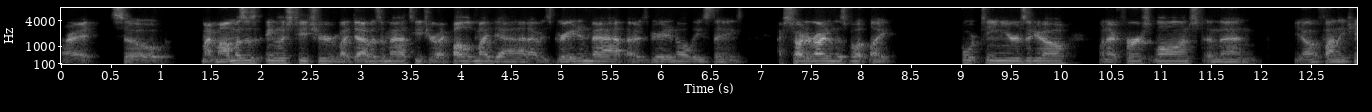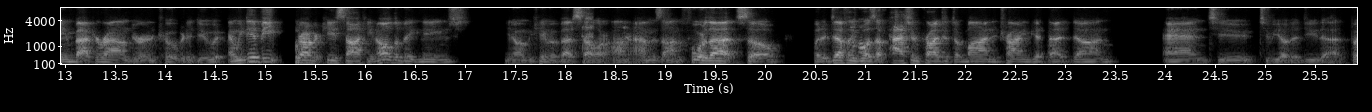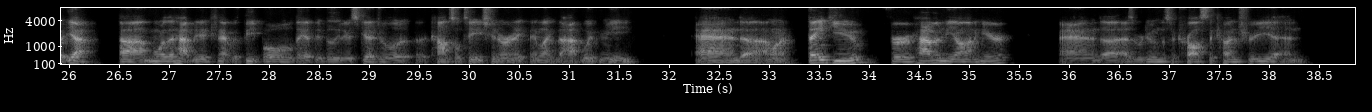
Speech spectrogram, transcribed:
All right. So my mom was an English teacher. My dad was a math teacher. I followed my dad. I was great in math. I was great in all these things. I started writing this book like 14 years ago when I first launched, and then you know finally came back around during COVID to do it. And we did beat Robert Kiyosaki and all the big names. You know, became a bestseller on Amazon for that. So, but it definitely was a passion project of mine to try and get that done and to to be able to do that. But yeah, uh, more than happy to connect with people. They have the ability to schedule a, a consultation or anything like that with me. And uh, I want to thank you for having me on here. And uh, as we're doing this across the country, and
